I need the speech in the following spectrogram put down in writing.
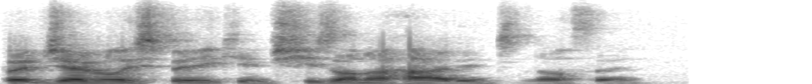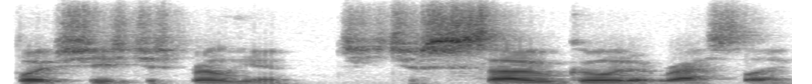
But generally speaking, she's on a hide into nothing. But she's just brilliant. She's just so good at wrestling.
